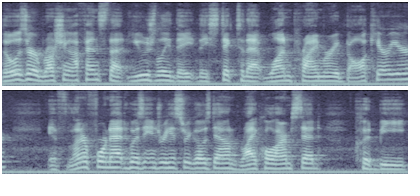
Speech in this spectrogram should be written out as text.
those are rushing offense that usually they, they stick to that one primary ball carrier. If Leonard Fournette, who has injury history, goes down, Ryquell Armstead could be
